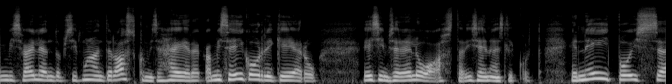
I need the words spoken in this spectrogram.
mis väljendub siis munandite laskumise häirega, mis ei korrigeeru esimesel eluaastal iseeneslikult. ja neid poisse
